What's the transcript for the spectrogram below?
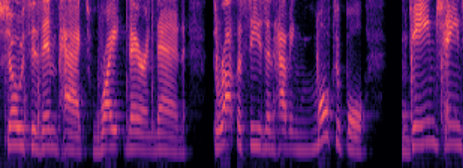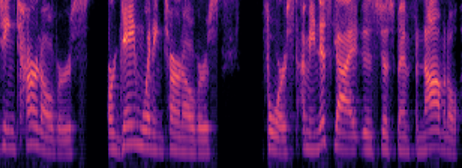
shows his impact right there and then throughout the season, having multiple game changing turnovers or game winning turnovers forced. I mean, this guy has just been phenomenal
